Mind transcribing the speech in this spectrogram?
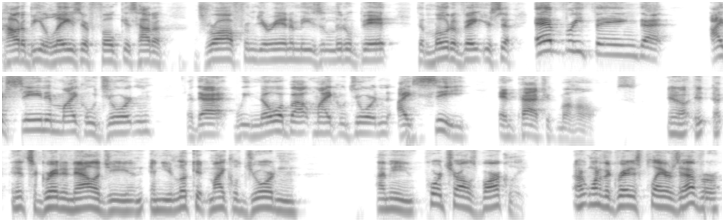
how to be laser focused, how to draw from your enemies a little bit, to motivate yourself? Everything that I've seen in Michael Jordan, that we know about Michael Jordan, I see in Patrick Mahomes. You know, it, it's a great analogy. And, and you look at Michael Jordan I mean, poor Charles Barkley, uh, one of the greatest players ever.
